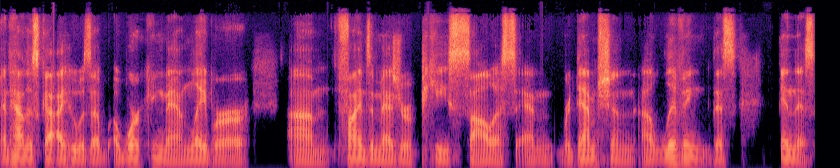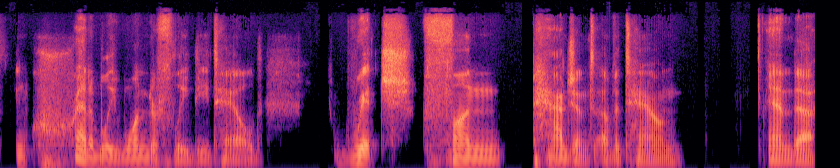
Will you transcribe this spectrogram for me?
and how this guy who was a, a working man laborer um, finds a measure of peace, solace, and redemption, uh, living this in this incredibly wonderfully detailed, rich, fun pageant of a town. And uh,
